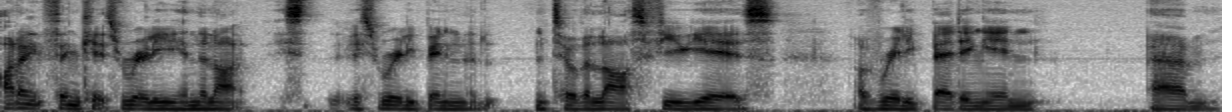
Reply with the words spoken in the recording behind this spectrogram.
I don't think it's really in the like it's, it's really been the, until the last few years of really bedding in um,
